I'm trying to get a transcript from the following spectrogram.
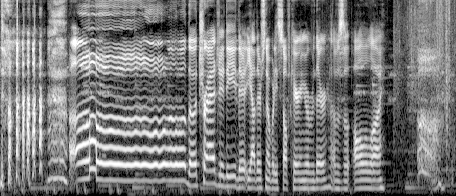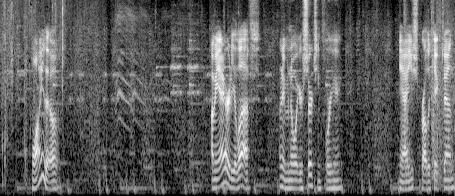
oh, the tragedy. There, yeah, there's nobody self-carrying over there. That was all a lie. Why though? I mean, I already left. I don't even know what you're searching for here. Yeah, you should probably kick gen.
